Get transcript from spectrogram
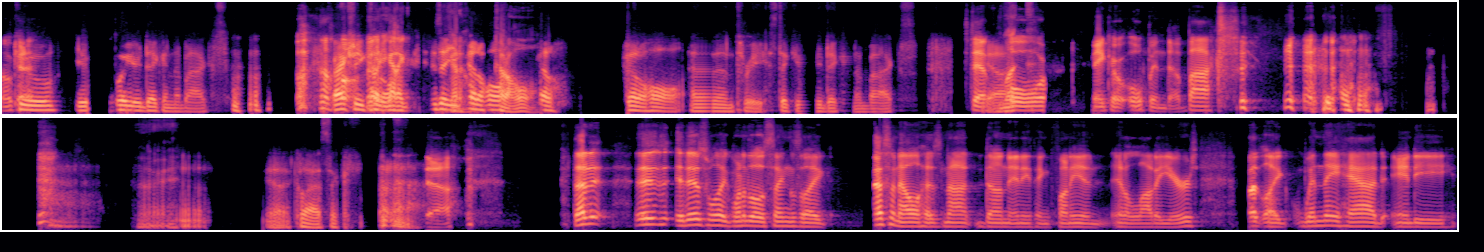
Okay. Two, you put your dick in the box. Or actually, No, you gotta Is that you cut cut a hole? cut a hole. Cut a, cut a hole, and then three, stick your dick in the box. Step Yeah. Four, make her open the box. All right. Uh, yeah, classic. Yeah. That it is, it is like one of those things like SNL has not done anything funny in, in a lot of years, but like when they had Andy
